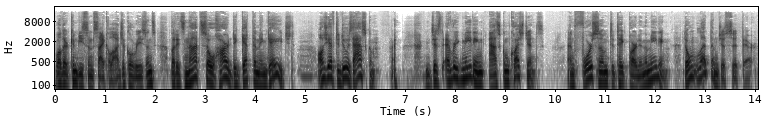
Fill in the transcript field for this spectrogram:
well, there can be some psychological reasons, but it's not so hard to get them engaged. All you have to do is ask them. Just every meeting, ask them questions and force them to take part in the meeting. Don't let them just sit there.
